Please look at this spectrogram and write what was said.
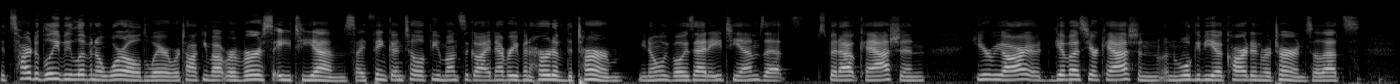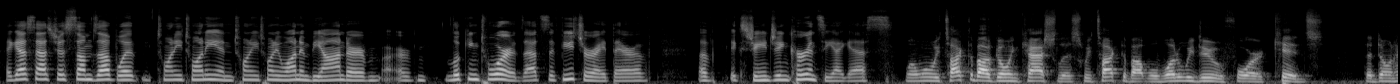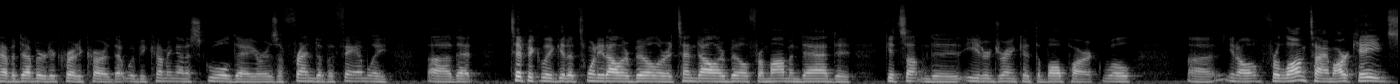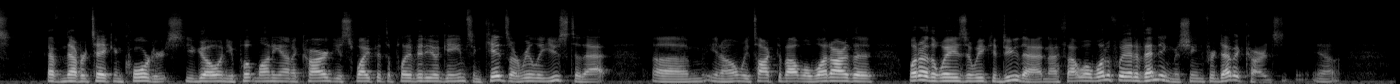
It's hard to believe we live in a world where we're talking about reverse ATMs. I think until a few months ago, I'd never even heard of the term. You know, we've always had ATMs that spit out cash, and here we are. Give us your cash, and, and we'll give you a card in return. So that's I guess that just sums up what 2020 and 2021 and beyond are are looking towards. That's the future right there of of exchanging currency, I guess. Well, when we talked about going cashless, we talked about well, what do we do for kids that don't have a debit or credit card that would be coming on a school day or as a friend of a family uh, that typically get a $20 bill or a $10 bill from mom and dad to get something to eat or drink at the ballpark. Well, uh, you know, for a long time, arcades have never taken quarters. You go and you put money on a card, you swipe it to play video games, and kids are really used to that. Um, you know, we talked about well, what are the what are the ways that we could do that? And I thought, well, what if we had a vending machine for debit cards? You know,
